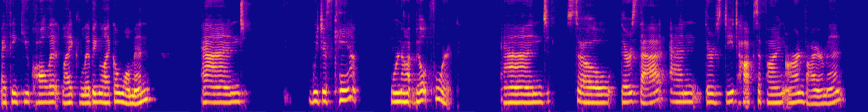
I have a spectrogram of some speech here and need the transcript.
I think you call it like living like a woman. And we just can't. We're not built for it. And so there's that. And there's detoxifying our environment.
